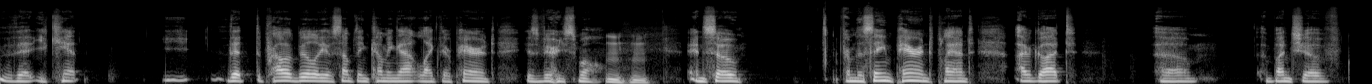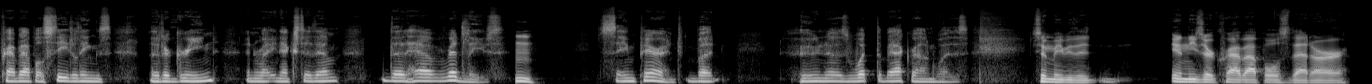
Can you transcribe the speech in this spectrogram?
that you can't you, that the probability of something coming out like their parent is very small. Mm-hmm. And so, from the same parent plant, I've got um, a bunch of crabapple seedlings that are green, and right next to them that have red leaves. Hmm. Same parent, but who knows what the background was. So maybe the and these are crab apples that are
